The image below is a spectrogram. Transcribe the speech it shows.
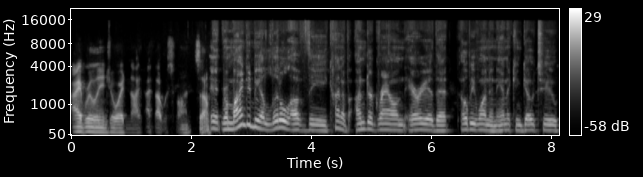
i really enjoyed and i, I thought was fun so. It reminded me a little of the kind of underground area that obi-wan and anakin go to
